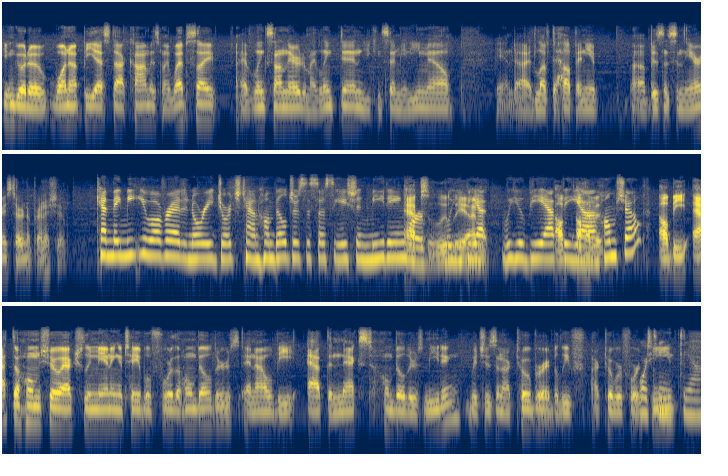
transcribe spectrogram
You can go to oneupbs.com is my website. I have links on there to my LinkedIn. You can send me an email, and uh, I'd love to help any uh, business in the area start an apprenticeship. Can they meet you over at an Horry Georgetown Home Builders Association meeting? Or will Absolutely, you be I'm- at Will you be at I'll- the I'll uh, home show? I'll be at the home show actually manning a table for the home builders, and I will be at the next home builders meeting, which is in October, I believe October 14th. Yeah.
